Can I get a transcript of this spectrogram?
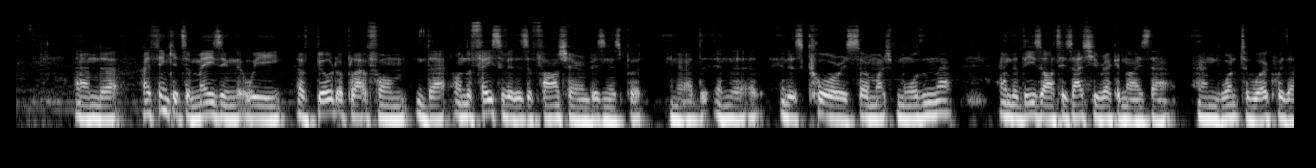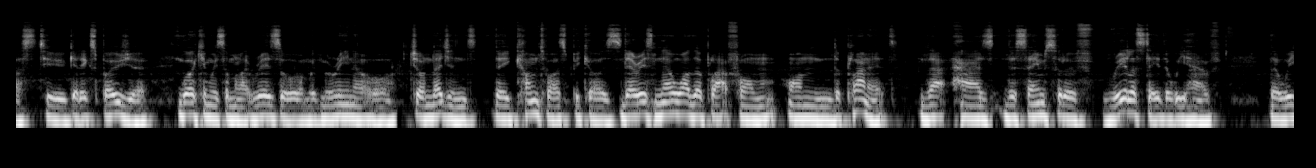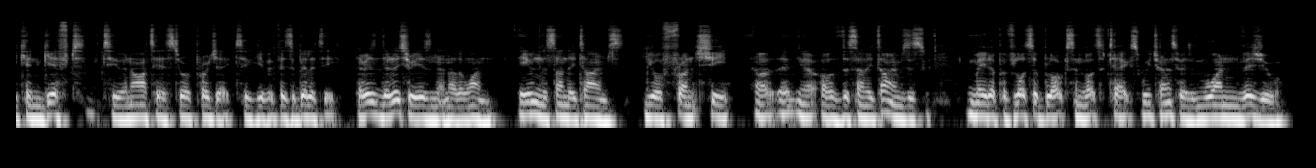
And uh, I think it's amazing that we have built a platform that, on the face of it, is a file sharing business, but you know, the, in the in its core is so much more than that, and that these artists actually recognize that and want to work with us to get exposure working with someone like Riz or with Marina or John Legend, they come to us because there is no other platform on the planet that has the same sort of real estate that we have that we can gift to an artist or a project to give it visibility. There is there literally isn't another one. Even the Sunday Times, your front sheet, uh, you know, of the Sunday Times is made up of lots of blocks and lots of text. WeTransfer as one visual,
